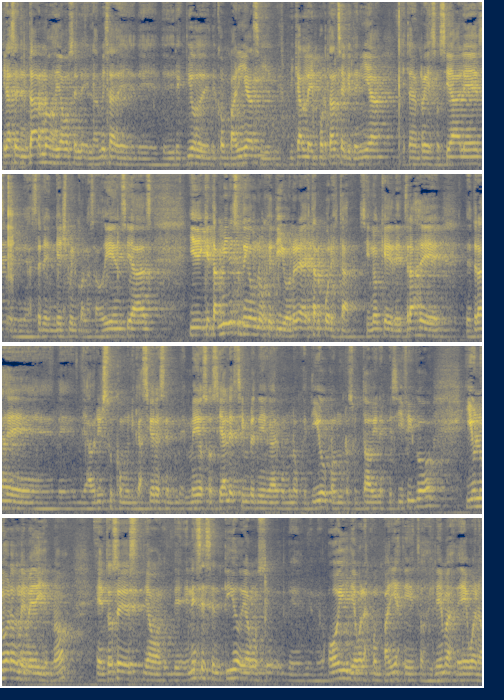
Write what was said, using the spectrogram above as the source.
era sentarnos, digamos, en, la mesa de, directivos de, compañías y explicar la importancia que tenía estar en redes sociales, hacer engagement con las audiencias y de que también eso tenga un objetivo, no era estar por estar, sino que detrás de, detrás de, de- de abrir sus comunicaciones en, medios sociales siempre tiene que haber como un objetivo, con un resultado bien específico y un lugar donde medir, ¿no? Entonces, digamos, de- en ese sentido, digamos, de- de- hoy, digamos, las compañías tienen estos dilemas de, bueno,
